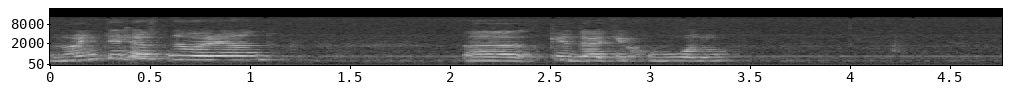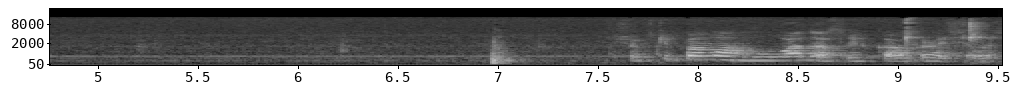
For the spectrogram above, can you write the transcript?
Ну, интересный вариант э, кидать их в воду. Все-таки, по-моему, вода слегка окрасилась.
